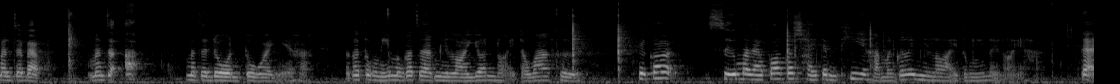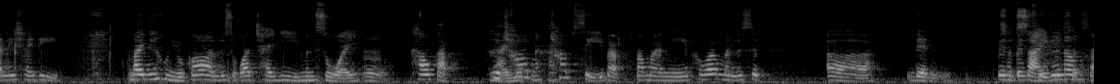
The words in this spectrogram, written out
มันจะแบบมันจะอะมันจะโดนตัวอย่างเงี้ยค่ะ แล้วก็ตรงนี้มันก็จะมีรอยย่นหน่อยแต่ว่าคือ คือก็ซื้อมาแล้วก็ก็ใช้เต็มที่ค่ะ มันก็เลยมีรอยตรงนี้หน่อยๆอะค่ะ แต่อันนี้ใช้ดี ใบนี้ของอยู่ก็รู้สึกว่าใช้ดีมันสวยอืมเข้ากับคือหลายชลุอบคนะคะ ชอบสีแบบประมาณนี้ เพราะว่ามันรู้สึกเอ่อเด่นสดใสด้วยเนาะสดใส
